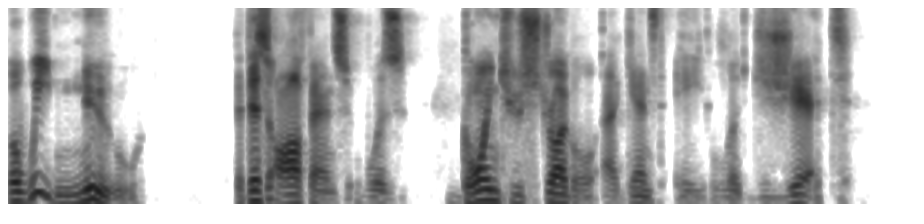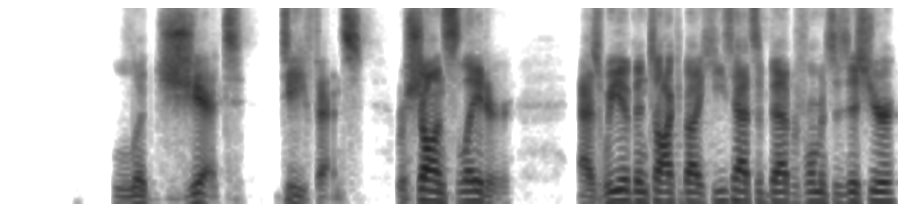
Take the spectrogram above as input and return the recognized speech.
But we knew that this offense was going to struggle against a legit, legit defense. Rashawn Slater, as we have been talking about, he's had some bad performances this year.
